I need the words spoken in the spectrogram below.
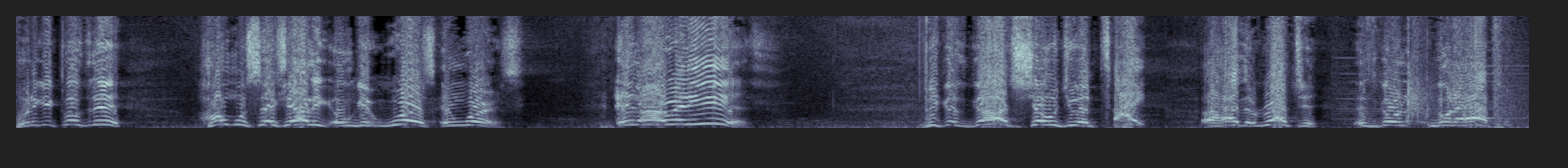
When it get close to the end, homosexuality going to get worse and worse. It already is. Because God showed you a type of how the rapture is going, going to happen.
